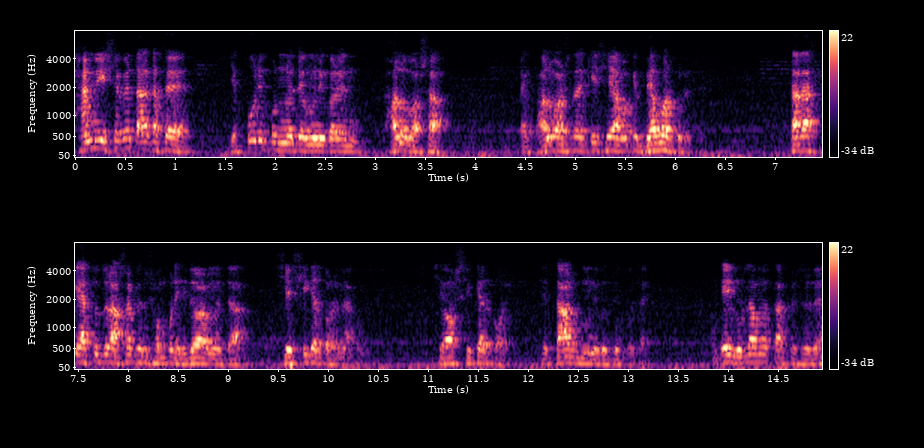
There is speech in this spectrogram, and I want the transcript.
স্বামী হিসেবে তার কাছে যে পরিপূর্ণ যে মনে করেন ভালোবাসা, এক ভালোবাসা থেকে সে আমাকে ব্যবহার করেছে। তার আজকে এত দূর আসার কিছু সম্পর্কে হৃদয় আহমেদ সে স্বীকার করে না এখন। সে অস্বীকার করে। সে তার মনে করেন যোগ্যতায়। এইগুলো আমার তার পেছনে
